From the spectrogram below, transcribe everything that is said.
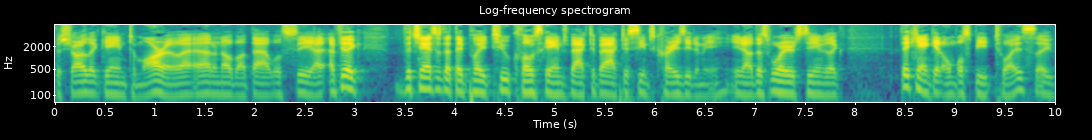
the Charlotte game tomorrow. I, I don't know about that. We'll see. I, I feel like the chances that they play two close games back to back just seems crazy to me. You know, this Warriors team, like, they can't get almost beat twice. Like,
